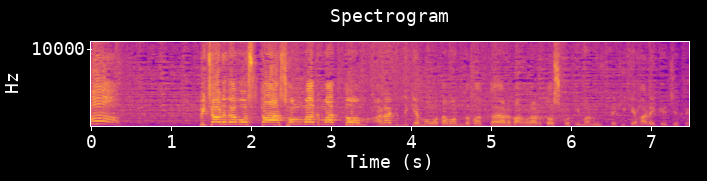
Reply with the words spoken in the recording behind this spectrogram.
সব। বিচার ব্যবস্থা, সংবাদ মাধ্যম, আর একদিকে মমতা বন্দ্যোপাধ্যায় আর বাংলার দশ কোটি মানুষ। দেখি কে হারে কে যেতে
